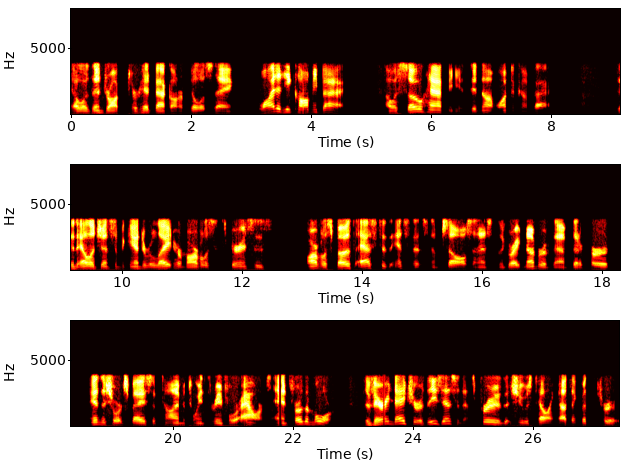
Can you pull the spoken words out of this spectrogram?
Ella then dropped her head back on her pillow, saying, Why did he call me back? I was so happy and did not want to come back. Then Ella Jensen began to relate her marvelous experiences, marvelous both as to the incidents themselves and as to the great number of them that occurred in the short space of time between three and four hours. And furthermore, the very nature of these incidents proved that she was telling nothing but the truth.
